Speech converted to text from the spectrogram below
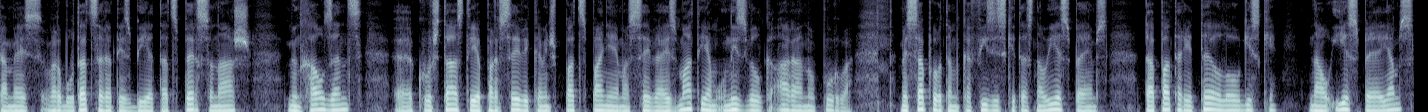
Kā mēs varbūt atceraties, bija tāds personāžs, Münhausens, eh, kurš stāstīja par sevi, ka viņš pats paņēma sevi aiz matiem un izvilka ārā no purva. Mēs saprotam, ka fiziski tas nav iespējams, tāpat arī teoloģiski nav iespējams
